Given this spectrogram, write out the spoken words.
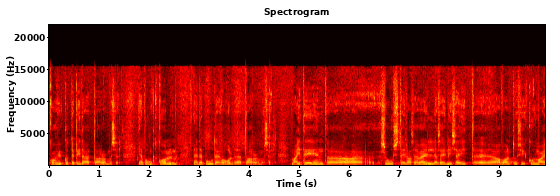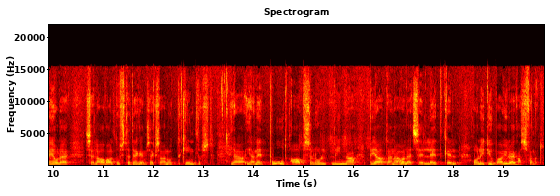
kohvikute pidajate arvamusel. Ja punkt kolm, nende puude hooldajate arvamusel. ma ei tee enda suust, ei lase välja selliseid äh, avaldusi, kui ma ei ole selle avalduste tegemiseks saanud kindlust. Ja, ja need puud Haapsalu linna peatänavale sel hetkel olid juba üle kasvanud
